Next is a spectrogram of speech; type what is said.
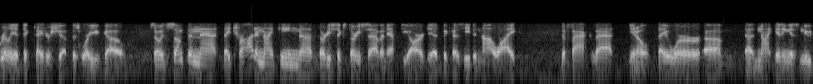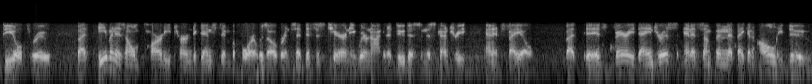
really a dictatorship is where you go. So it's something that they tried in 1936, 37. FDR did because he did not like the fact that you know they were um, uh, not getting his New Deal through. But even his own party turned against him before it was over and said, "This is tyranny. We're not going to do this in this country," and it failed. But it's very dangerous, and it's something that they can only do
